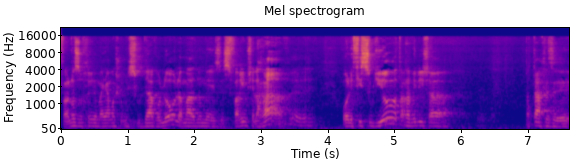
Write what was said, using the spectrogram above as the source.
כבר לא זוכר אם היה משהו מסודר או לא, למדנו מאיזה ספרים של הרב, או לפי סוגיות, הרב אלישע פתח איזה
